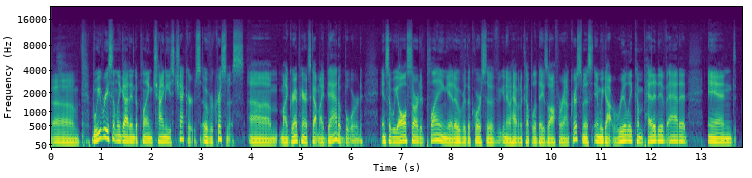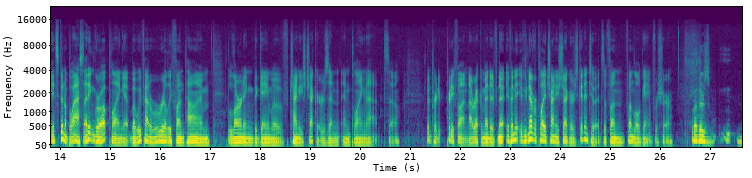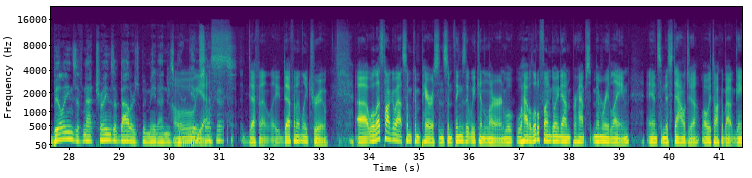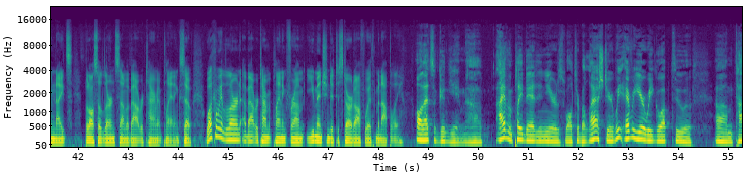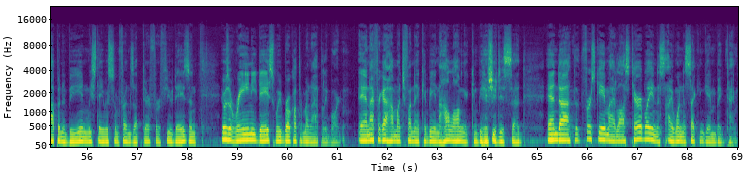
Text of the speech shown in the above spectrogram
Um, but we recently got into playing Chinese checkers over Christmas. Um, my grandparents got my dad a board, and so we all started playing it over the course of you know having a couple of days off around Christmas, and we got really competitive at it and it's been a blast. I didn't grow up playing it, but we've had a really fun time learning the game of Chinese checkers and, and playing that. So it's been pretty pretty fun. I recommend it. If, no, if, if you've never played Chinese checkers, get into it. It's a fun fun little game for sure. Well, there's billions, if not trillions, of dollars been made on these board Oh games. yes, definitely, definitely true. Uh, well, let's talk about some comparisons, some things that we can learn. We'll we'll have a little fun going down perhaps memory lane and some nostalgia while we talk about game nights, but also learn some about retirement planning. So, what can we learn about retirement planning from? You mentioned it to start off with Monopoly. Oh, that's a good game. Uh, I haven't played that in years, Walter. But last year, we every year we go up to um, Topinabee, and we stayed with some friends up there for a few days. And it was a rainy day, so we broke out the Monopoly board. And I forgot how much fun that can be and how long it can be, as you just said. And uh, the first game I lost terribly, and I won the second game big time.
